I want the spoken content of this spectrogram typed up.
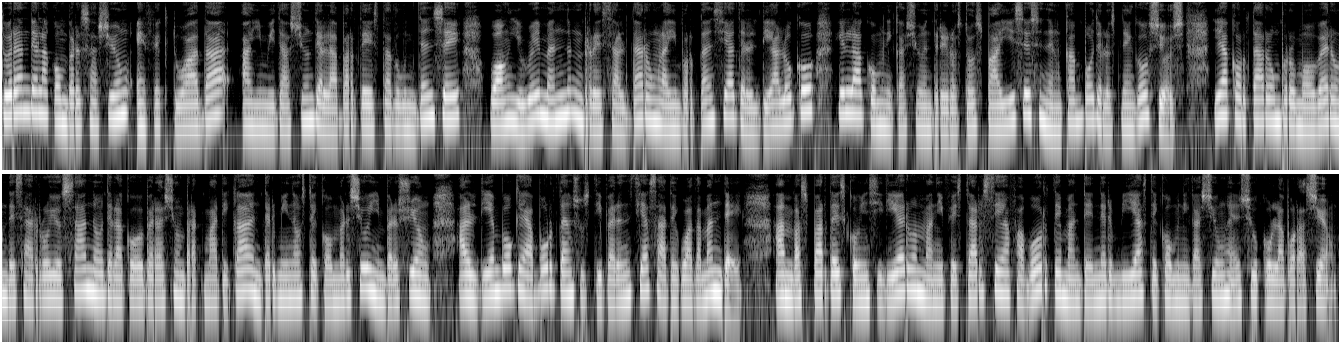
Durante la conversación efectuada a invitación de la parte estadounidense, Wang y Raymond resaltaron la importancia del diálogo y la comunicación entre los dos países en el campo de los negocios y acordaron promover un desarrollo sano de la cooperación pragmática en términos de comercio e inversión, al tiempo que abordan sus diferencias adecuadamente. Ambas partes coincidieron en manifestarse a favor de mantener vías de comunicación en su colaboración.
